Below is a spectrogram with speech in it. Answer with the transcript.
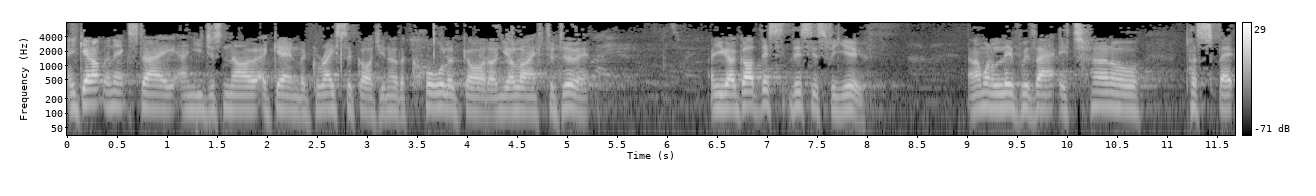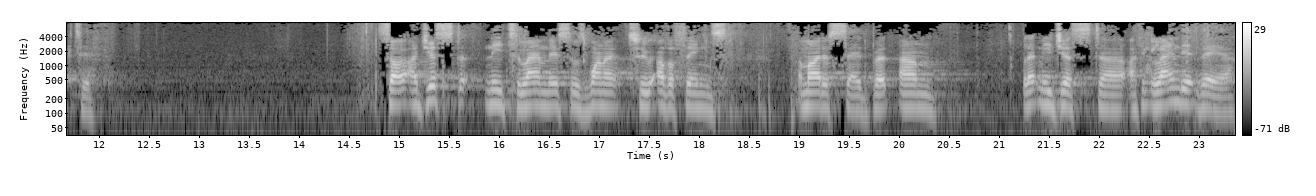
And you get up the next day and you just know, again, the grace of God, you know, the call of God on your life to do it. And you go, God, this, this is for you. And I want to live with that eternal perspective. So I just need to land this. There was one or two other things I might have said, but um, let me just, uh, I think, land it there.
